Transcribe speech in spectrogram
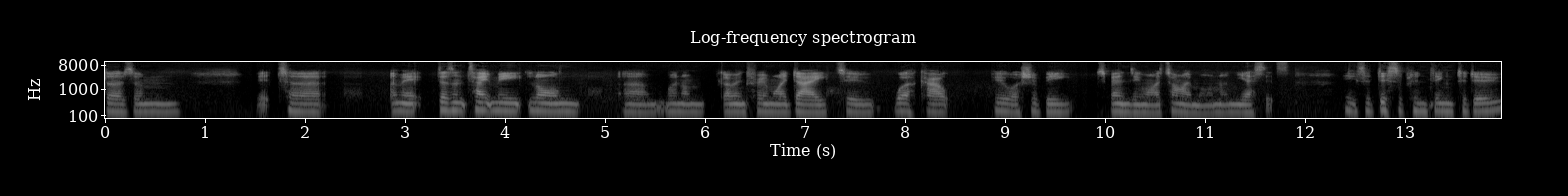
does. Um, it uh, I mean, it doesn't take me long um, when I'm going through my day to work out who I should be spending my time on. And yes, it's it's a disciplined thing to do,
